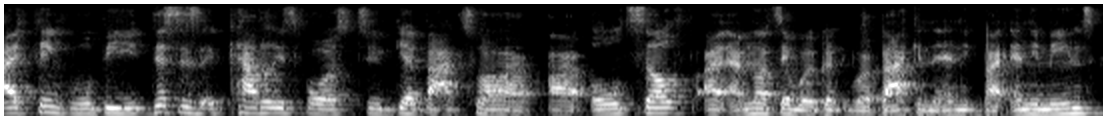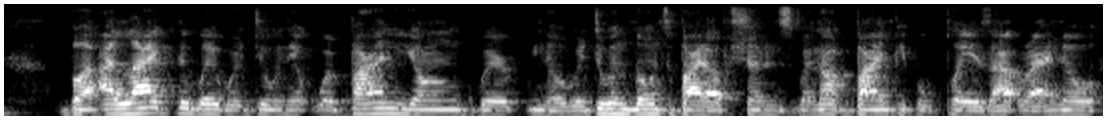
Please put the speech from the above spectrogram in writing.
I think will be this is a catalyst for us to get back to our, our old self. I, I'm not saying we're good, we're back in any by any means, but I like the way we're doing it. We're buying young. We're you know we're doing loan to buy options. We're not buying people players outright. I know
